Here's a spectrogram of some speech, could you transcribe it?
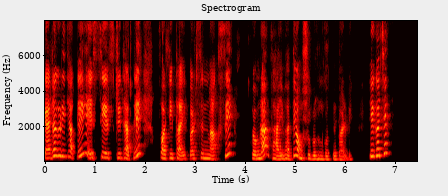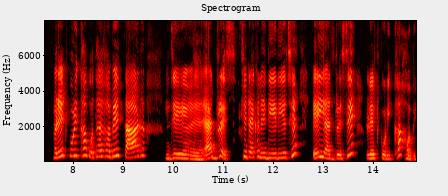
ক্যাটাগরি থাকলে এসসি এসটি থাকলে ফর্টি ফাইভ পার্সেন্ট মার্কসে তোমরা ভাইভাতে অংশগ্রহণ করতে পারবে। ঠিক আছে? রেট পরীক্ষা কোথায় হবে? তার যে অ্যাড্রেস সেটা এখানে দিয়ে দিয়েছে। এই অ্যাড্রেসে রেট পরীক্ষা হবে।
